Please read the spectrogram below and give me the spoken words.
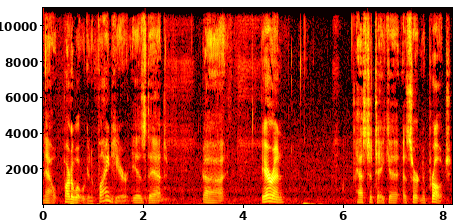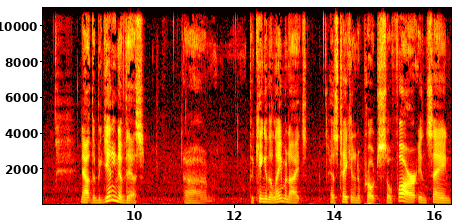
Now, part of what we're going to find here is that uh, Aaron has to take a, a, certain approach. Now, at the beginning of this, um, the king of the Lamanites has taken an approach so far in saying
